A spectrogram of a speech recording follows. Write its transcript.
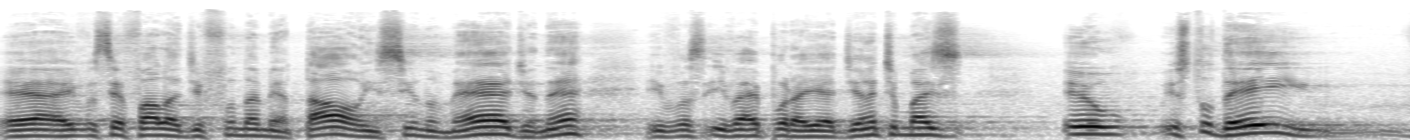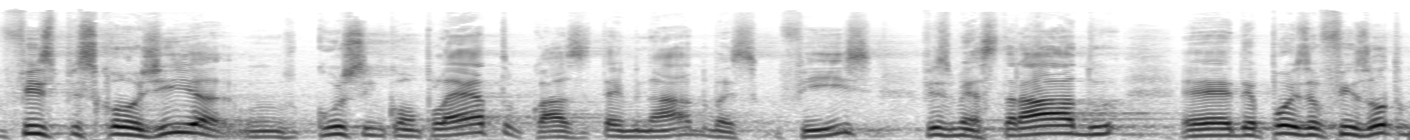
É, aí você fala de fundamental, ensino médio, né? E, você, e vai por aí adiante, mas eu estudei Fiz psicologia, um curso incompleto, quase terminado, mas fiz. Fiz mestrado, é, depois eu fiz outro,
